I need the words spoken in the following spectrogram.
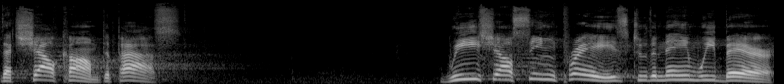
that shall come to pass. We shall sing praise to the name we bear,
